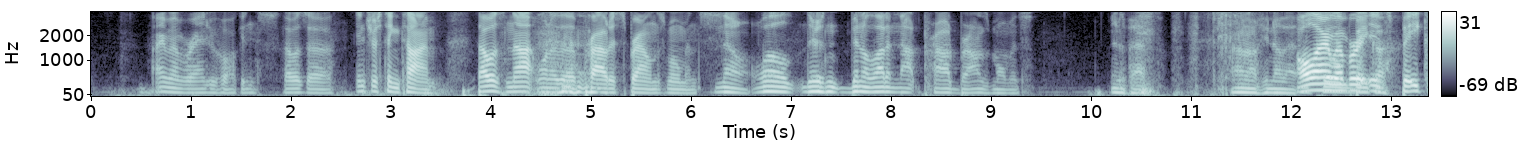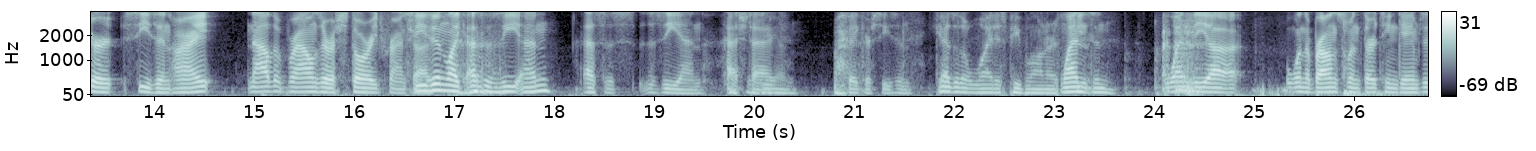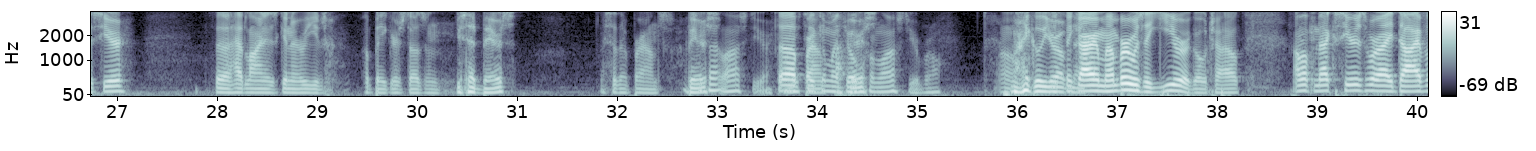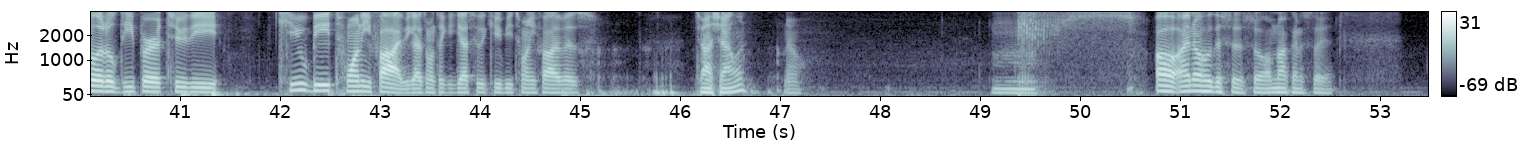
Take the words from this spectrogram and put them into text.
I remember Andrew Hawkins. That was a interesting time. That was not one of the proudest Browns moments. No. Well, there's been a lot of not proud Browns moments in the past. I don't know if you know that. All I remember Baker. is Baker season. All right. Now the Browns are a storied franchise. Season like S Z N. S is ZN hashtag Baker season. You guys are the whitest people on earth. When Season. when the uh when the Browns win 13 games this year, the headline is gonna read a Baker's dozen. you said Bears. I said the Browns. I said Bears? that last year. The You're taking my joke Bears? from last year, bro. Oh. Michael, you're you up think next. I remember? It was a year ago, child. I'm up next. Here's where I dive a little deeper to the QB 25. You guys want to take a guess who the QB 25 is? Josh Allen. No. Mm, Oh, I know who this is, so I'm not gonna say it.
